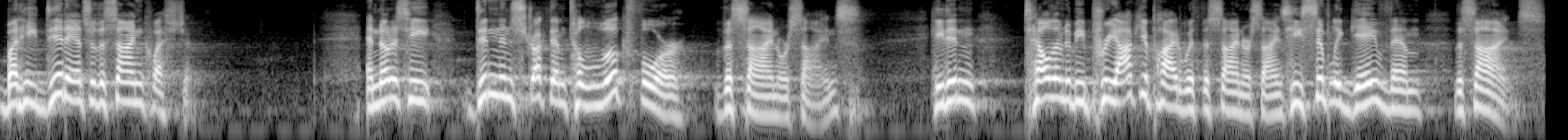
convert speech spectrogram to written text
But he did answer the sign question. And notice he didn't instruct them to look for the sign or signs. He didn't tell them to be preoccupied with the sign or signs, he simply gave them the signs.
